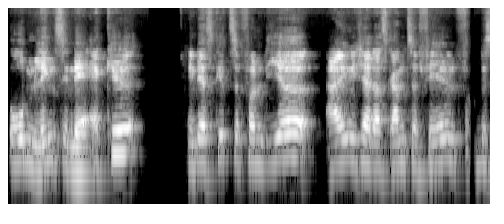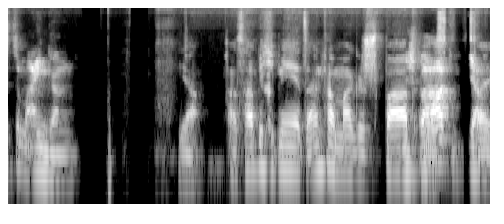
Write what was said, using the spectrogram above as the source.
oben links in der Ecke in der Skizze von dir eigentlich ja das Ganze fehlen bis zum Eingang. Ja, das habe ich mir jetzt einfach mal gespart. Gespart, ja,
